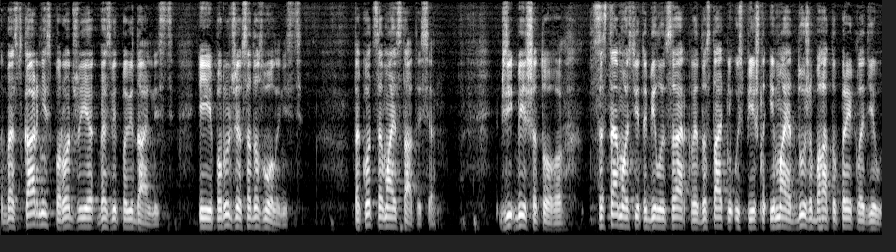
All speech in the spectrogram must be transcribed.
безкарність породжує безвідповідальність і породжує вседозволеність. Так от це має статися. Бі- Більше того, система освіти Білої церкви достатньо успішна і має дуже багато прикладів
